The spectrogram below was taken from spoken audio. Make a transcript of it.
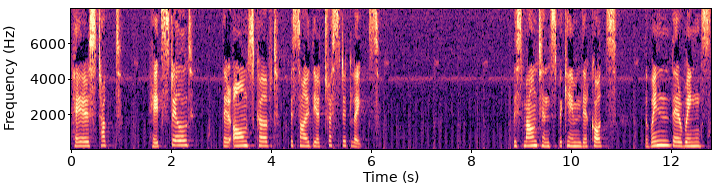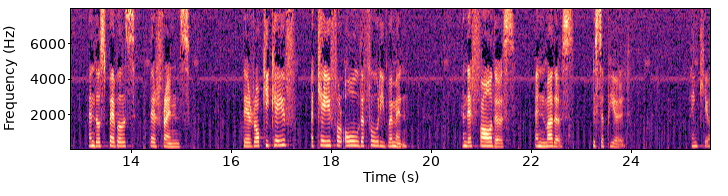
Hairs tucked, heads stilled, their arms curved beside their twisted legs. These mountains became their cots, the wind their wings, and those pebbles their friends. Their rocky cave, a cave for all the forty women, and their fathers and mothers disappeared. Thank you.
